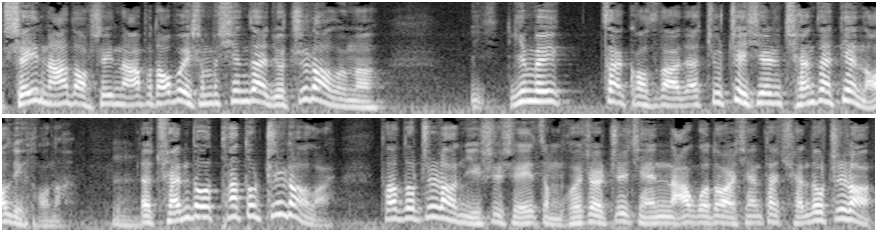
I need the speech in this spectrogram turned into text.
谁拿到谁拿不到？为什么现在就知道了呢？因为再告诉大家，就这些人全在电脑里头呢，呃，全都他都知道了，他都知道你是谁，怎么回事，之前拿过多少钱，他全都知道。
